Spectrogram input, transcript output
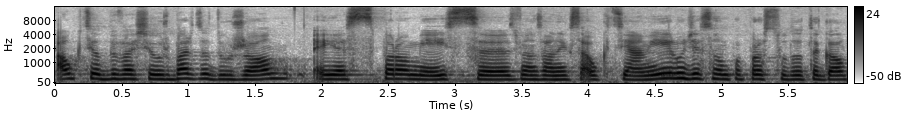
aukcji odbywa się już bardzo dużo. Jest sporo miejsc e, związanych z aukcjami. Ludzie są po prostu do tego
